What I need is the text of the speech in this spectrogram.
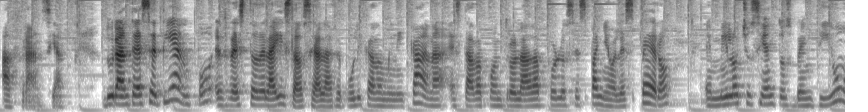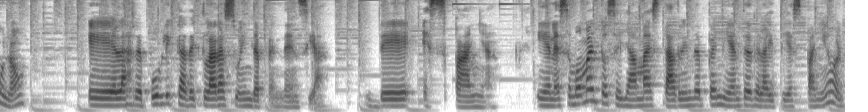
a Francia. Durante ese tiempo, el resto de la isla, o sea, la República Dominicana, estaba controlada por los españoles, pero en 1821 eh, la República declara su independencia de España. Y en ese momento se llama Estado Independiente del Haití Español.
